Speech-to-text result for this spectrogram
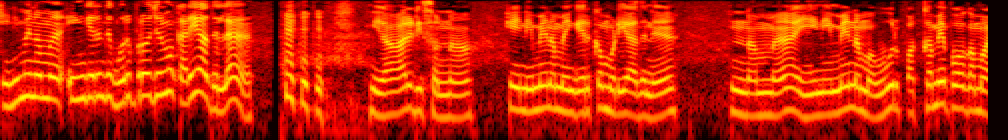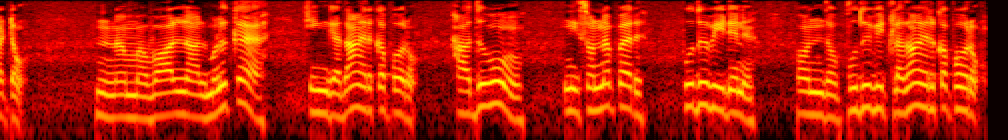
இனிமே நம்ம இங்க இருந்து ஒரு பிரயோஜனமும் கிடையாதுல்ல? யாரடி சொன்னா? இனிமே நம்ம இங்க இருக்க முடியாதுன்னு. நம்ம இனிமே நம்ம ஊர் பக்கமே போக மாட்டோம். நம்ம வாழ்நாள் முழுக்க இங்கே தான் இருக்க போகிறோம் அதுவும் நீ சொன்ன பாரு புது வீடுன்னு. அந்த புது வீட்டில் தான் இருக்க போகிறோம்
